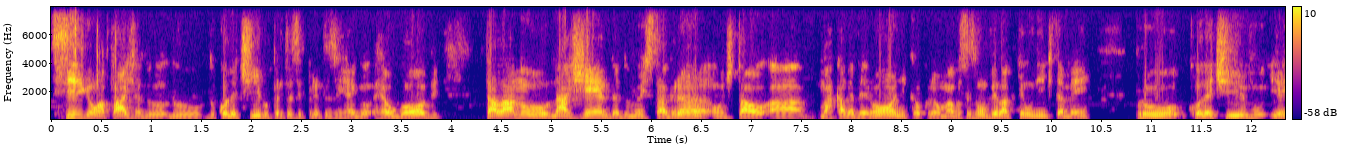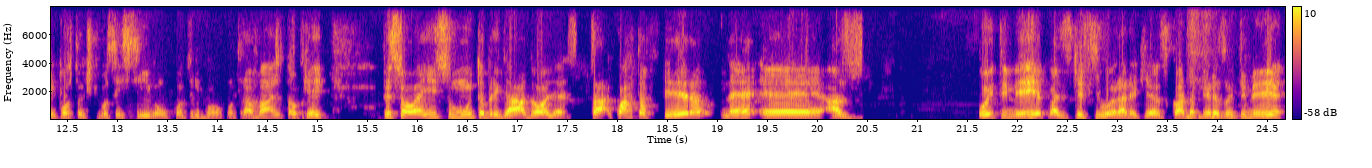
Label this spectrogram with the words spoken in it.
sigam a página do, do, do coletivo Pretas e Pretos em Helgov. Está lá no, na agenda do meu Instagram, onde está a marcada Verônica, o Creomar, vocês vão ver lá que tem um link também para o coletivo e é importante que vocês sigam, contribuam com o trabalho, tá ok? Pessoal, é isso, muito obrigado. Olha, quarta-feira, né, é, às oito e meia, quase esqueci o horário aqui, às quarta-feiras, oito e meia,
